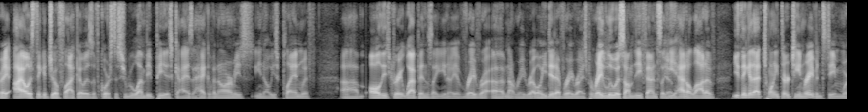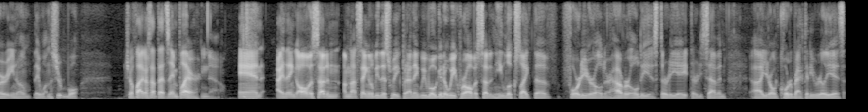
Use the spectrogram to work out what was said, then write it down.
Right. I always think of Joe Flacco as, of course, the Super Bowl MVP. This guy has a heck of an arm. He's, you know, he's playing with um, all these great weapons. Like, you know, you have Ray, uh, not Ray, well, he did have Ray Rice, but Ray Lewis on defense. Like, he had a lot of. You think of that 2013 Ravens team where you know they won the Super Bowl. Joe Flacco's not that same player. No. And I think all of a sudden, I'm not saying it'll be this week, but I think we will get a week where all of a sudden he looks like the 40 year old or however old he is, 38, 37 uh, year old quarterback that he really is.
